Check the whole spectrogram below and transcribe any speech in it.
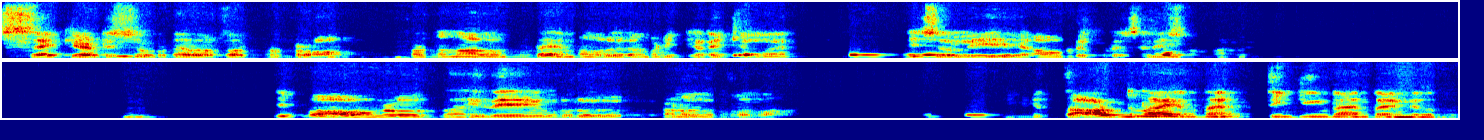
சைக்காட்டிஸ்ட கூட ரெஃபர் பண்றோம். பண்ணனாலும் கூட என்ன ஒரு ரெமடி கிடைக்கல. சொல்லி அவங்களுடைய பிரச்சனை சொன்னாங்க. இப்போ அவங்களுக்கும் இதே ஒரு அணுகுமுறை தான். நீங்க தாட்னா என்ன திங்கிங்னா என்னங்கிறது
